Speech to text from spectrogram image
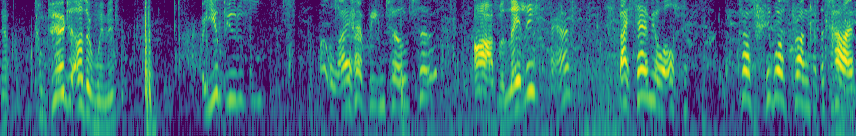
Now, compared to other women, are you beautiful? Oh, I have been told so. Ah, but lately? Yeah. By Samuel. Because he was drunk at the time.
